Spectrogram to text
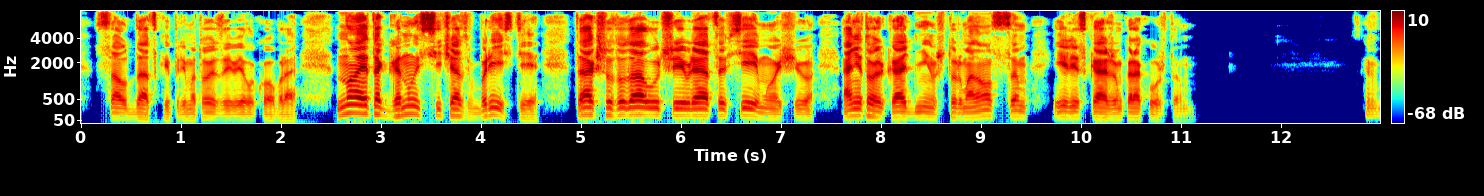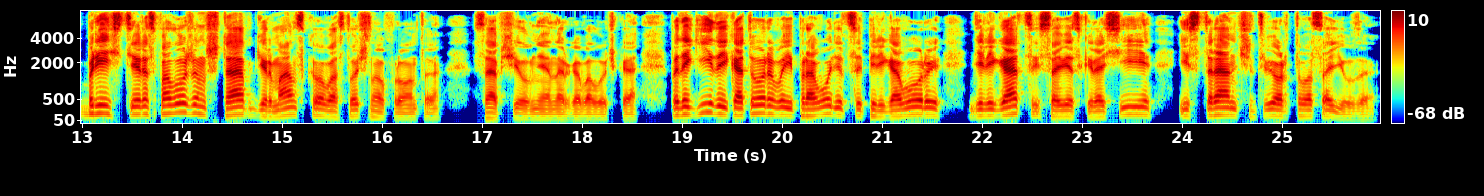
— солдатской прямотой заявила Кобра. Но это гнусь сейчас в Бресте, так что туда лучше являться всей мощью, а не только одним штурмоносцем или, скажем, каракуртом. «В Бресте расположен штаб Германского Восточного фронта», — сообщил мне энергооболочка, под эгидой которого и проводятся переговоры делегаций Советской России и стран Четвертого Союза.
